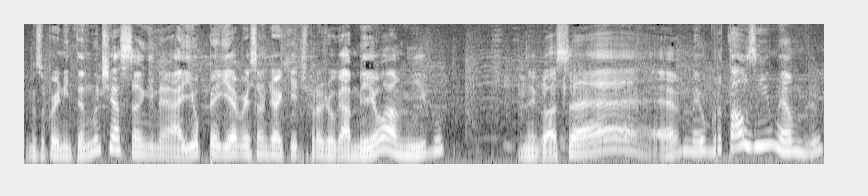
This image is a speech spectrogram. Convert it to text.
E no Super Nintendo não tinha sangue, né? Aí eu peguei a versão de arcade pra jogar, meu amigo. O negócio é, é meio brutalzinho mesmo, viu?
